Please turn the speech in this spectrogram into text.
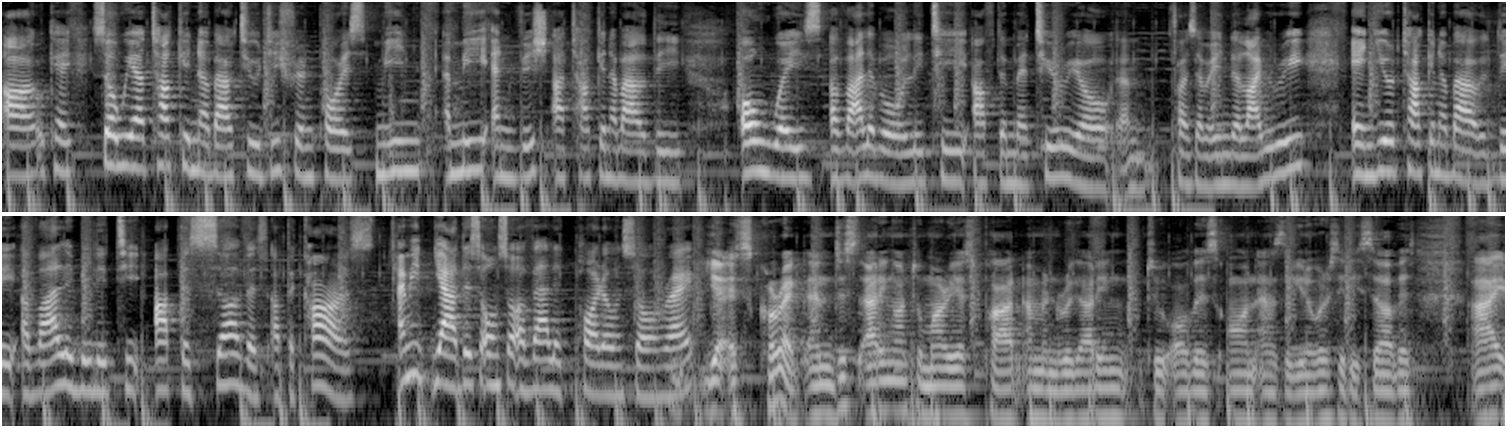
uh, okay, so we are talking about two different points. Me, me and Vish are talking about the always availability of the material, um, for example, in the library, and you're talking about the availability of the service of the Karls. I mean, yeah, there's also a valid point, also, right? Yeah, it's correct. And just adding on to Maria's part, I mean, regarding to always on as the university service, I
